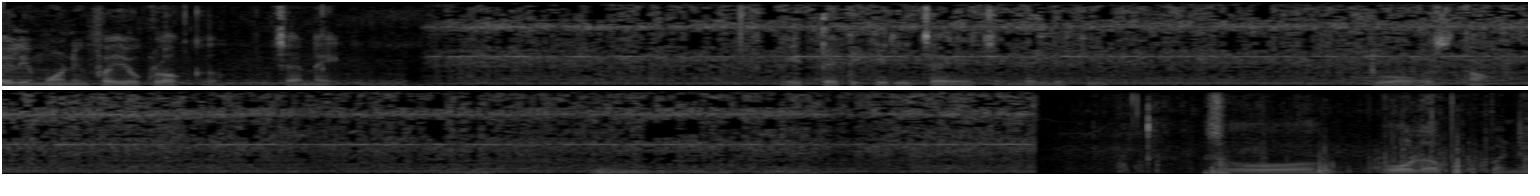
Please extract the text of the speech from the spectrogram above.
early morning five o'clock Chennai eight தேர்ட்டிக்கு ரீச் ஆகிடுச்சு டெல்லிக்கு. டூ ஹவர்ஸ் தான். ஸோ ஓலா புக் பண்ணி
